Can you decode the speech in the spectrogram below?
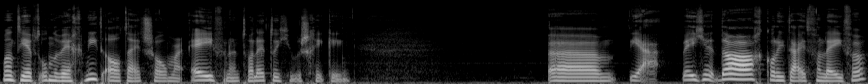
want je hebt onderweg niet altijd zomaar even een toilet tot je beschikking. Um, ja, weet je, dag, kwaliteit van leven.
